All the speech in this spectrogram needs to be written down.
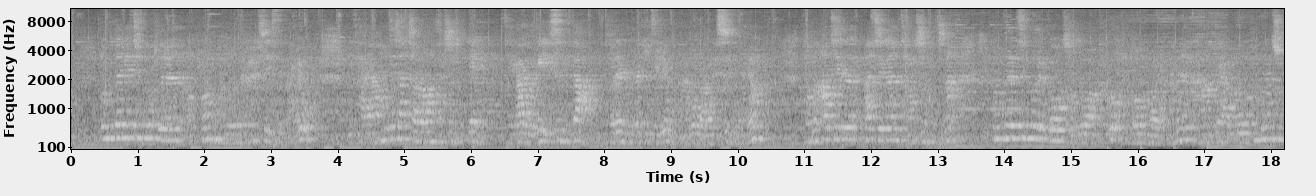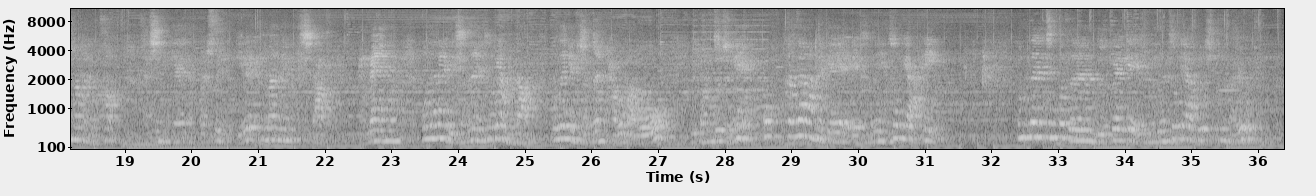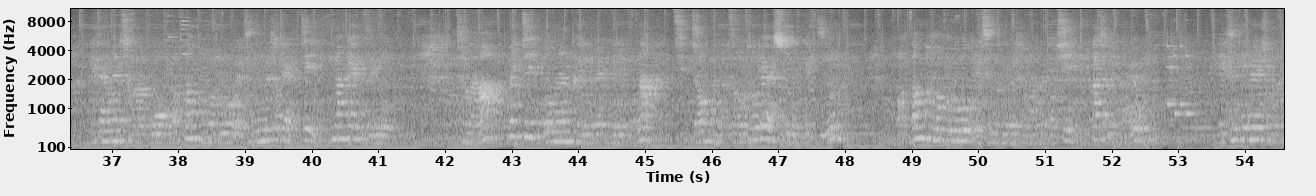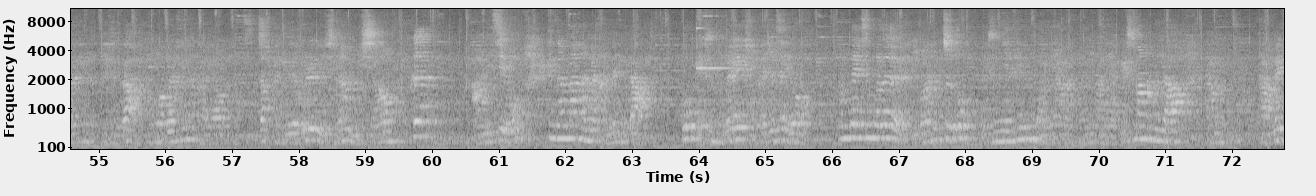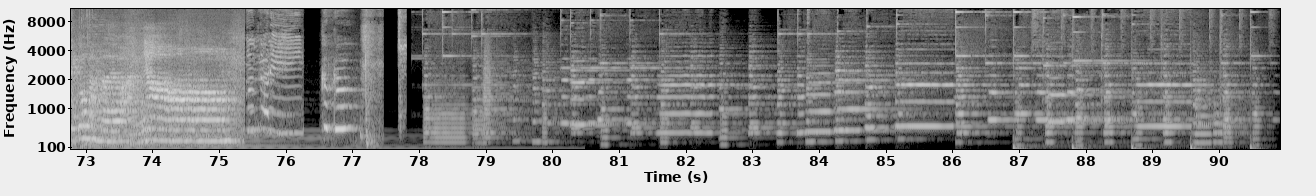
꿈돌이 친구들은 어떤 방법을 할 수 있을까요? 이사야 선지자처럼 자신있게 제가 여기 있습니다 저를 보내주세요 라고 말할 수 있나요? 저는 아직은, 아직은 자신 없지만 형들 친구들도 저도 앞으로 더욱 말하는 강하게 하고 성령 충만하여서 자신있게 답할 수 있기를 희망해 봅시다. 아멘. 미션은 바로바로 이번 주 중에 꼭 한 사람에게 예수님 소개하기. 형들 친구들은 누구에게 예수님을 소개하고 싶은가요? 대상을 정하고 어떤 방법으로 예수님을 소개할지 생각해보세요. 전화, 편지 또는 그림을 그리거나 직접 만나서 소개할 수도 있겠지요. 어떤 방법으로 예수님을 전하는 것이 효과적일까요? 예수님을 전하는 대상과 방법을 생각하여 직접 발리에 올려주시면 미션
